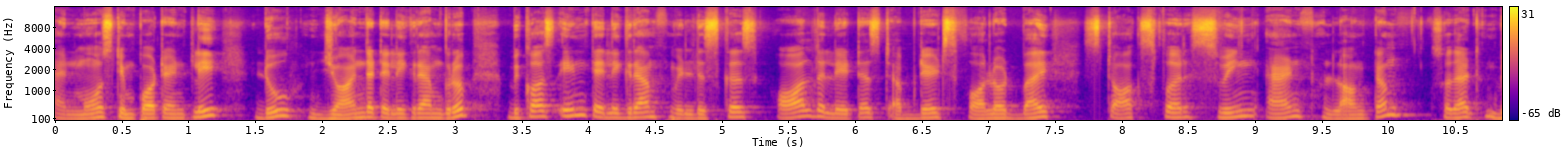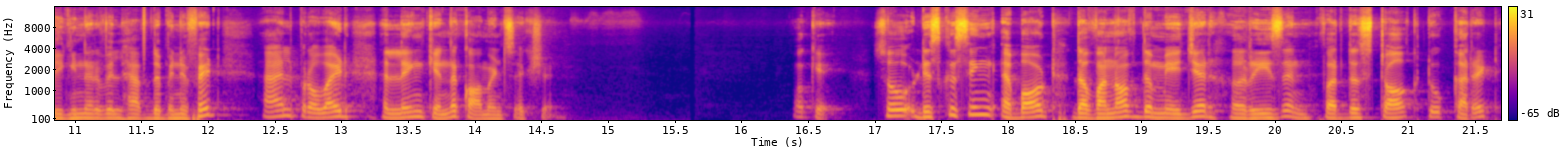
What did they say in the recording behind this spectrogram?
And most importantly do join the telegram group because in telegram we'll discuss all the latest updates followed by stocks for swing and long term so that beginner will have the benefit. I'll provide a link in the comment section. Okay so discussing about the one of the major reason for the stock to correct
